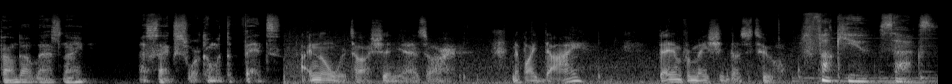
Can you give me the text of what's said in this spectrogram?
found out last night that Saxe is working with the feds. I know where Tasha and Yaz are. And if I die, that information does too. Fuck you, Saxe.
